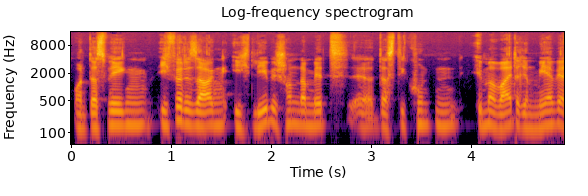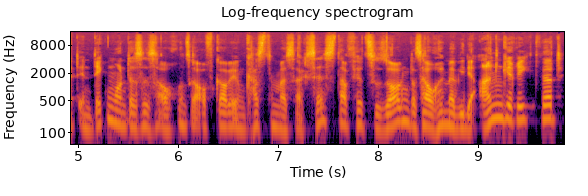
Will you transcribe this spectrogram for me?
Und deswegen, ich würde sagen, ich lebe schon damit, äh, dass die Kunden immer weiteren Mehrwert entdecken. Und das ist auch unsere Aufgabe im Customer Success, dafür zu sorgen, dass er auch immer wieder angeregt wird,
